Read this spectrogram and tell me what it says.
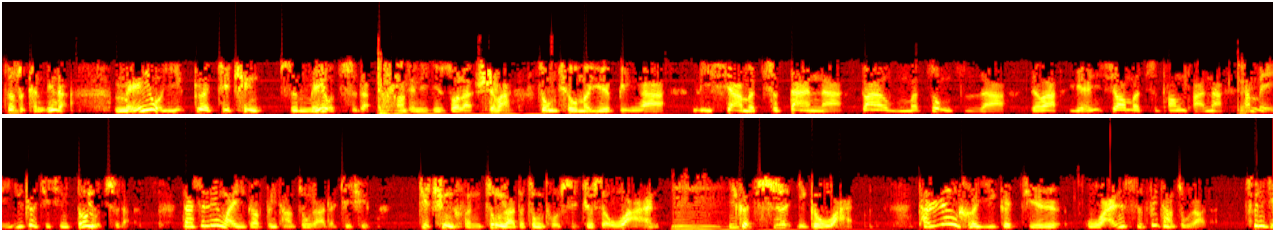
这是肯定的。没有一个节庆是没有吃的。刚才你已经说了，是吧？中秋嘛，月饼啊；立夏嘛，吃蛋呐；端午嘛，粽子啊。对吧？元宵嘛，吃汤团呐，它每一个节庆都有吃的。但是另外一个非常重要的节庆，节庆很重要的重头戏就是玩。嗯，一个吃，一个玩。它任何一个节日玩是非常重要的。春节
